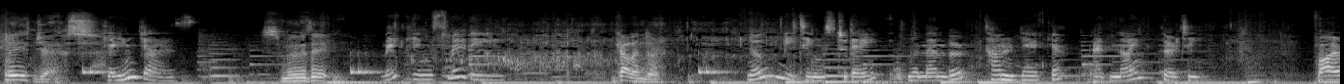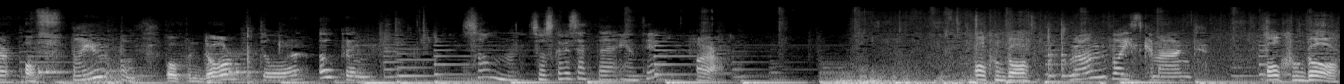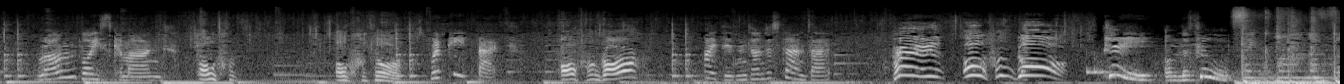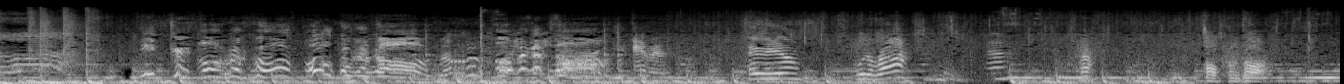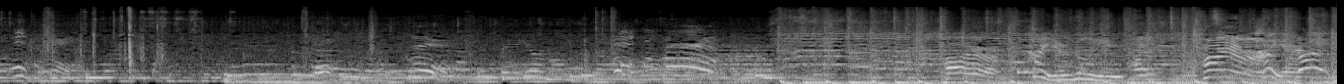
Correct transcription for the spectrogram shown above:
Play jazz. Playing jazz. Smoothie. Making smoothie. Calendar. No meetings today. Remember, tandläkare at 9.30. Fire off. Fire off. Open door. Door open. Sånn. Så skal vi sette en til. Ah, ja. Open door. Wrong voice command. Open door. Wrong voice command. Open. Open door. Repeat that. Open door. I didn't understand that. Hey! Open door! Play on the floor. Ikke open door! Open the door! Wrong Open the voice door! command. Error. Hey, William. With a rock? Huh? Open door. Open door. Higher. Higher volume. Higher. Higher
